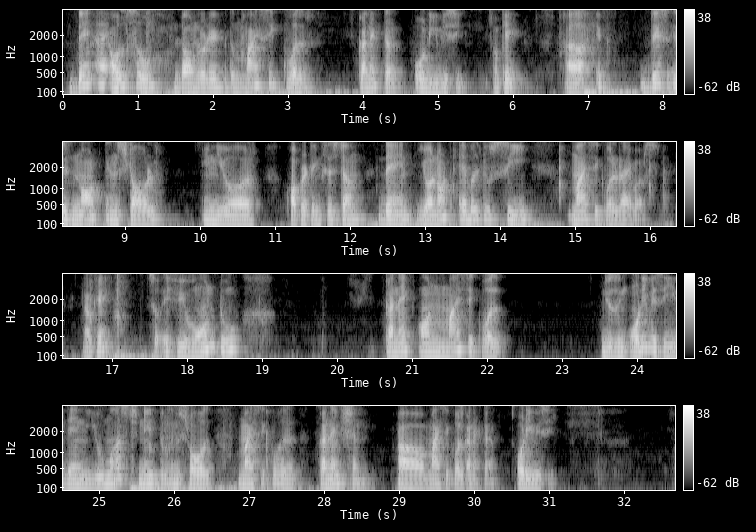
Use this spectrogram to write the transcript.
then I also downloaded the MySQL connector ODBC okay? Uh, if this is not installed in your operating system then you are not able to see MySQL drivers okay? So if you want to connect on MySQL using ODBC then you must need to install MySQL connection uh, MySQL connector ODBC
